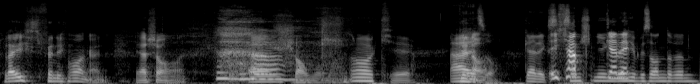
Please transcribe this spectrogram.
vielleicht finde ich morgen eine. Ja, schauen wir mal. ähm, Schauen wir mal. Okay. Also, Galax. Ich hab sonst irgendwelche Galax- besonderen.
